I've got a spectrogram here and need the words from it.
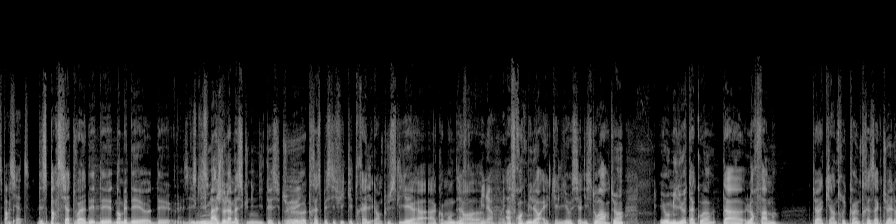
Spartiate. des spartiates, voilà, des, des- non mais des, euh, des- ce une image de la masculinité, si tu Oui, veux, oui. euh, très spécifique et très, en plus liée à, à, comment dire, Frank euh, Miller, oui. à Frank Miller et qui est liée aussi à l'histoire, tu vois. Et au milieu, t'as quoi? T'as leur femme, tu vois, qui est un truc quand même très actuel.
